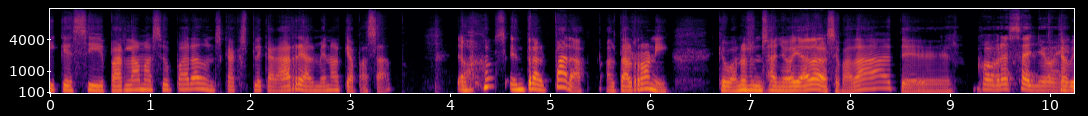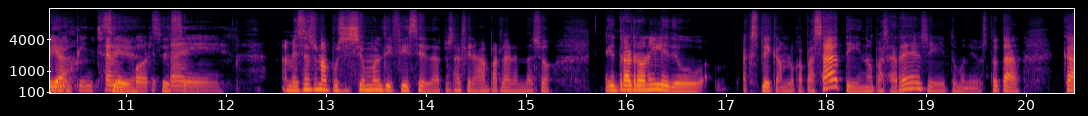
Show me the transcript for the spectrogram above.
i que si parla amb el seu pare doncs que explicarà realment el que ha passat. Llavors entra el pare, el tal Roni, que bueno, és un senyor ja de la seva edat, eh, Pobre senyor, eh, Que que, havia- ni pinxa sí, ni corta sí, sí. i... a més és una posició molt difícil, després al final parlarem d'això. I entra el Roni i li diu explica'm el que ha passat i no passa res i tu m'ho dius. Total, que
